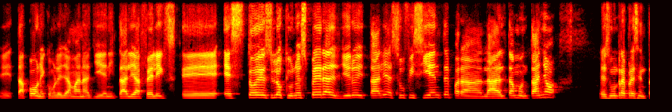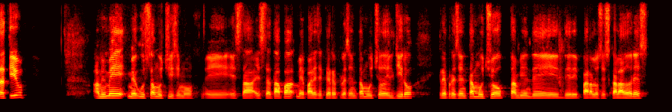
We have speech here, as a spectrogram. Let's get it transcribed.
eh, tapone, como le llaman allí en Italia. Félix, ¿esto es lo que uno espera del Giro de Italia? ¿Es suficiente para la alta montaña? ¿Es un representativo? A mí me, me gusta muchísimo esta, esta etapa, me parece que representa mucho del Giro representa mucho también de, para los escaladores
